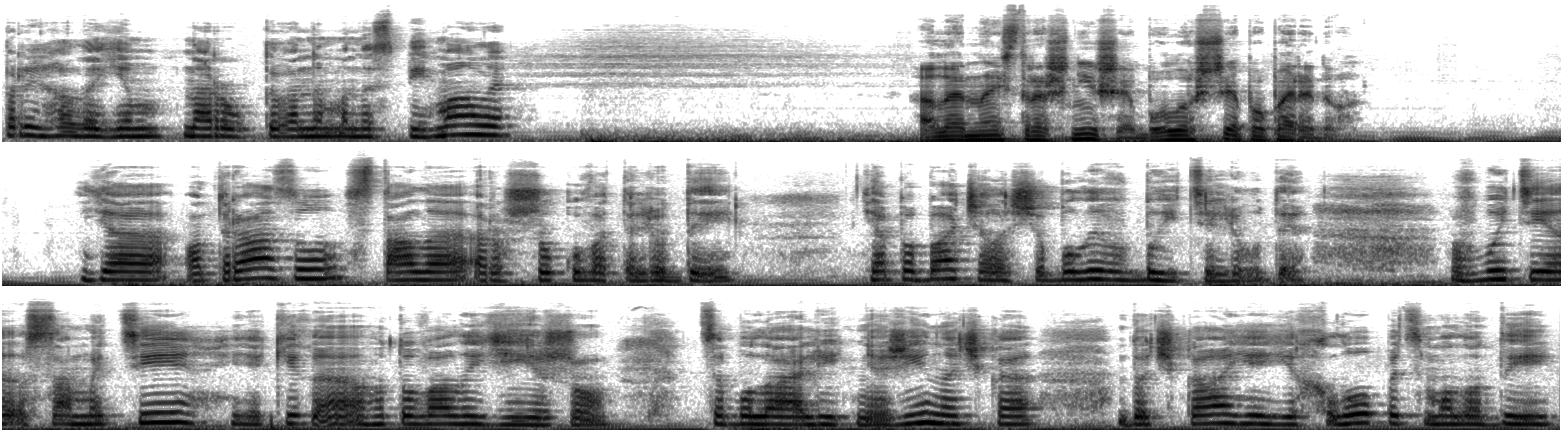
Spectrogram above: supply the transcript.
пригала їм на руки, вони мене спіймали. Але найстрашніше було ще попереду. Я одразу стала розшукувати людей. Я побачила, що були вбиті люди. Вбиті саме ті, які е, готували їжу. Це була літня жіночка, дочка її, хлопець молодий.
